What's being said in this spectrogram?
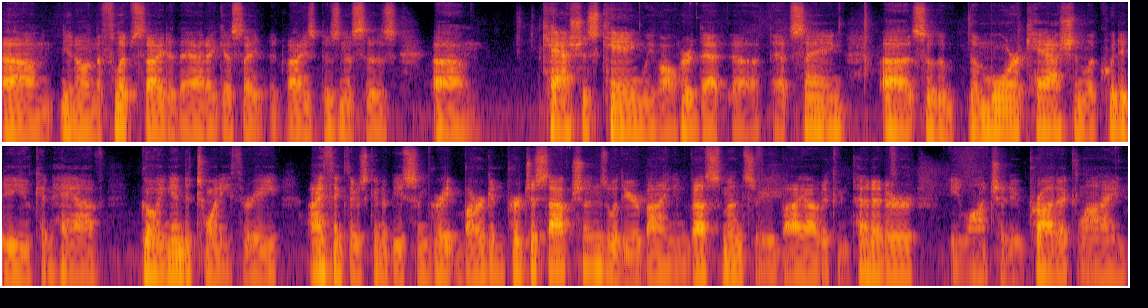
Um, you know, on the flip side of that, I guess I advise businesses. Um, cash is king. We've all heard that uh, that saying. Uh, so the the more cash and liquidity you can have going into 23, I think there's going to be some great bargain purchase options. Whether you're buying investments or you buy out a competitor, you launch a new product line.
